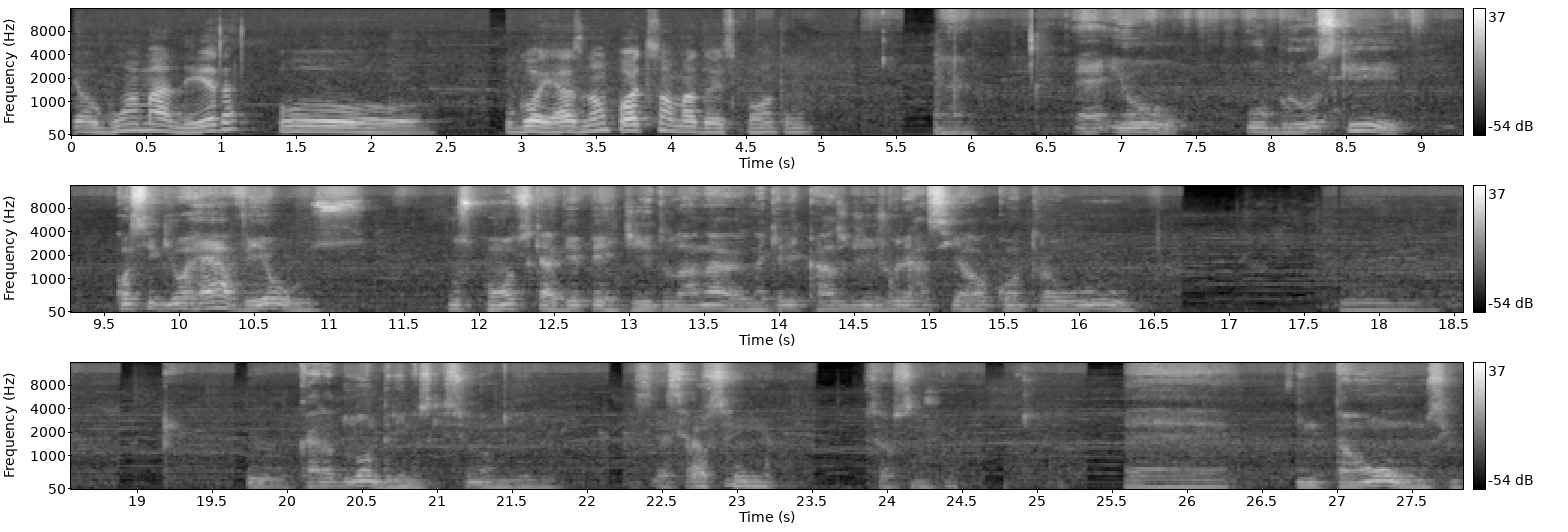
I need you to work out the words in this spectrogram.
de alguma maneira o, o Goiás não pode somar dois pontos, né? É, é e o, o Brusque conseguiu reaver os, os pontos que havia perdido lá na, naquele caso de injúria racial contra o, o, o cara do Londrina, esqueci o nome dele. É Celcinho. Celcinho. É, então, assim,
